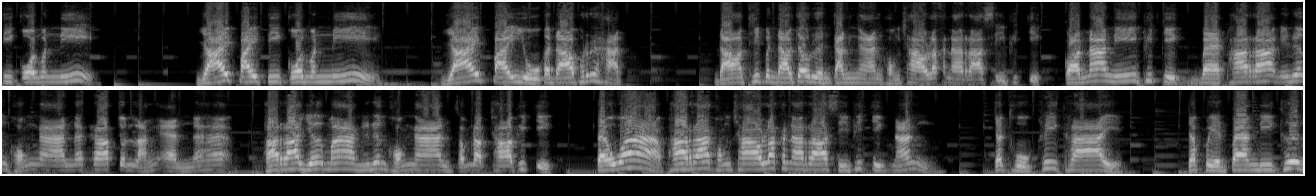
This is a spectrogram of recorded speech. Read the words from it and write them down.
ตีโกนวันนี้ ย้ายไปตีโกนวันนี้ ย้ายไปอยู่กับดาวพฤหัส ดาวอาทิตย์เป็นดาวเจ้าเรือนการงานของชาวลัคนาราศีพิจิก ก่อนหน้านี้พิจิกแบกภาระในเรื่องของงานนะครับ จนหลังแอนนะฮะภาระเยอะมากในเรื่องของงานสำหรับชาวพิจิก แต่ว่าภาระของชาวลัคนาราศีพิจิกนั้น จะถูกคลี่คลาย จะเปลี่ยนแปลงดีขึ้น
